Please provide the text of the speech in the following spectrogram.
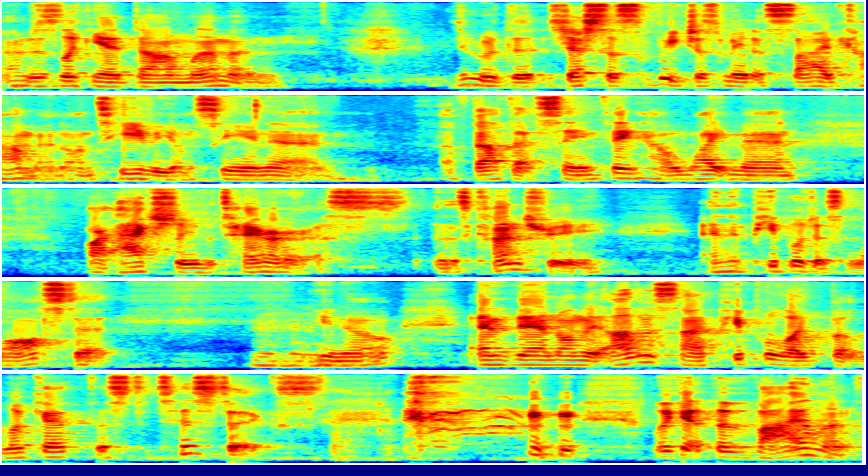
I'm just looking at Don Lemon, who just this week just made a side comment on TV on CNN about that same thing, how white men are actually the terrorists in this country, and then people just lost it, mm-hmm. you know. And then on the other side, people like, but look at the statistics. look at the violence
